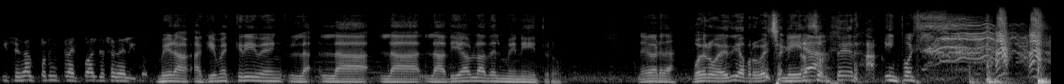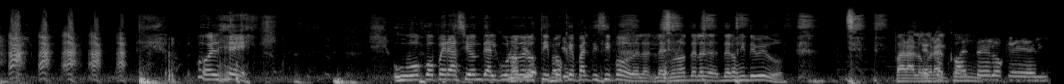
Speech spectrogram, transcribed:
y ser el autor intelectual de ese delito. mira, aquí me escriben la, la, la, la diabla del ministro. De verdad. Bueno, Eddie, aprovecha que Mira. está soltera. Import- Jorge, ¿hubo cooperación de alguno No de los tipos no que participó, de, la- de algunos de, los- de los individuos? Para Eso lograr es con... parte de lo que el,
